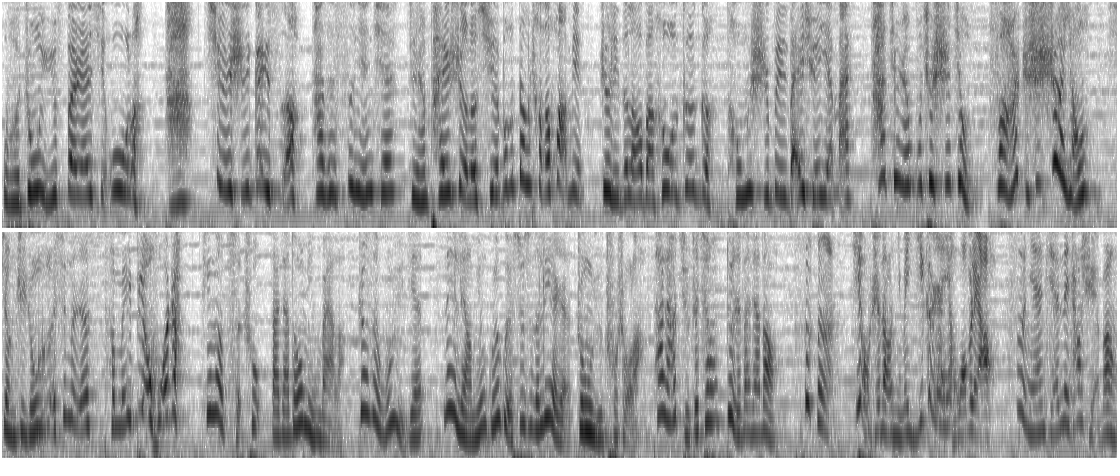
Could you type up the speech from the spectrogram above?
我终于幡然醒悟了，他确实该死啊！他在四年前竟然拍摄了雪崩当场的画面，这里的老板和我哥哥同时被白雪掩埋，他竟然不去施救，反而只是摄影。像这种恶心的人，他没必要活着。听到此处，大家都明白了。正在无语间，那两名鬼鬼祟祟的猎人终于出手了。他俩举着枪对着大家道：“呵呵，就知道你们一个人也活不了。四年前那场雪崩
